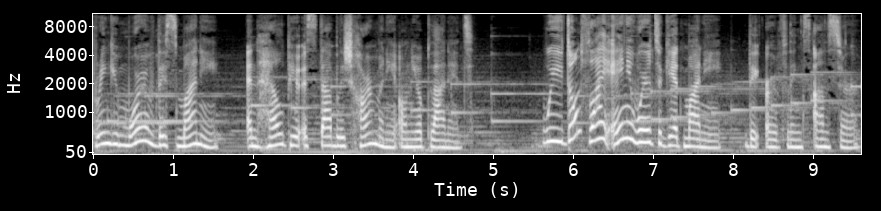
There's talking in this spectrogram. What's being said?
bring you more of this money, and help you establish harmony on your planet. We don't fly anywhere to get money, the Earthlings answer.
